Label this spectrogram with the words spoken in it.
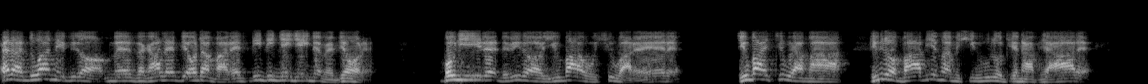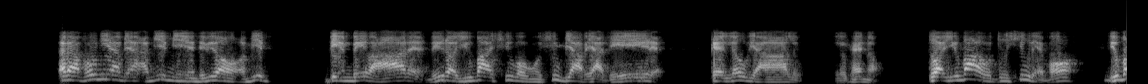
အဲ့ဒါ तू ကနေပြီးတော့မဲစကားလည်းပြောတတ်ပါတယ်တီးတီးငိမ့်ငိမ့်နဲ့ပဲပြောတယ်ဘုန်းကြီးတဲ့တပည့်တော်ယူပကိုရှုပါတယ်တဲ့ယူပရှုရမှာဒီပြီးတော့ဘာအပြစ်မှမရှိဘူးလို့ထင်တာဗျာတဲ့အဲ့ဒါဘုန်းကြီးကဗျာအပြစ်မြင်ရင်တပည့်တော်အပြစ် တင်ပေးပါတဲ့တပည့်တော်ယူပရှုပုံကိုရှုပြပါရသေးတဲ့ကဲလောက်ပြလို့လို့ခိုင်းတော့ तू ကယူပကို तू ရှုတယ်ပေါ့ယူပ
